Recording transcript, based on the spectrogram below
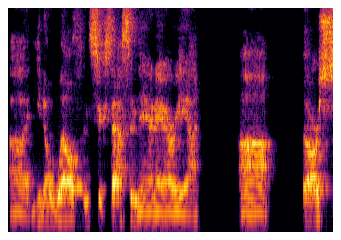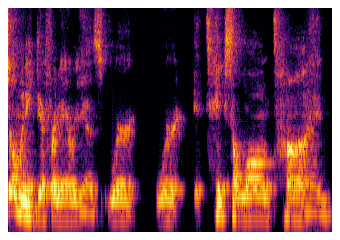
uh, you know wealth and success in that area uh, there are so many different areas where where it takes a long time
